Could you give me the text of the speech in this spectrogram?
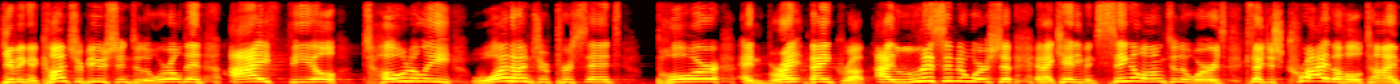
giving a contribution to the world in, I feel totally 100% poor and bankrupt. I listen to worship and I can't even sing along to the words because I just cry the whole time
